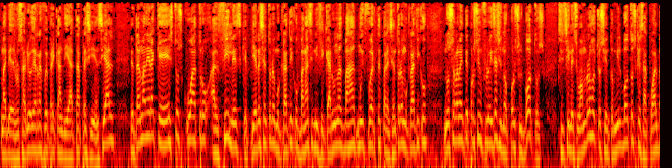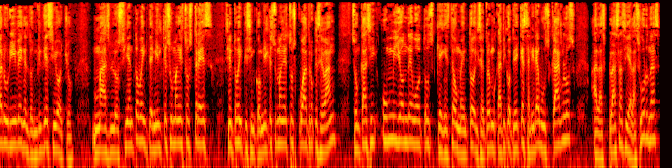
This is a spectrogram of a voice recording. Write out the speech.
María de Rosario Guerra fue precandidata presidencial, de tal manera que estos cuatro alfiles que pierde el Centro Democrático van a significar unas bajas muy fuertes para el Centro Democrático, no solamente por su influencia, sino por sus votos. Si, si le sumamos los 800 mil votos que sacó Álvaro Uribe en el 2018, más los 120 mil que suman estos tres, 125 mil que suman estos cuatro que se van, son casi un millón de votos que en este momento el Centro Democrático tiene que salir a buscarlos a las plazas y a las urnas,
